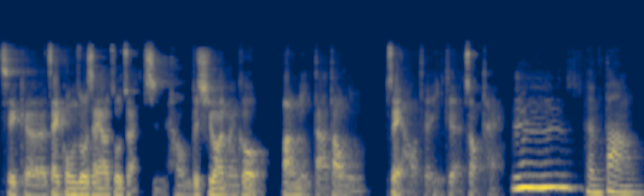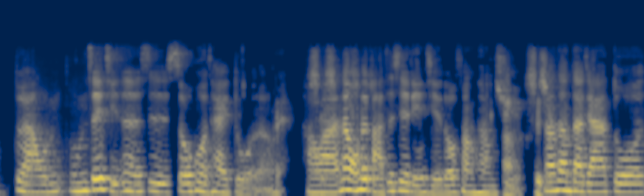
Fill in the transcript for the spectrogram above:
这个在工作上要做转职，好，我们都希望能够帮你达到你。最好的一个状态，嗯，很棒，对啊，我们我们这一集真的是收获太多了，对，好啊，谢谢，那我会把这些连接都放上去，谢谢，然后让大家多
